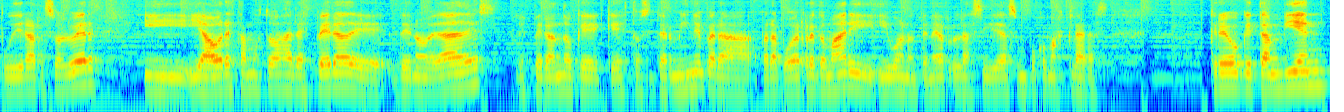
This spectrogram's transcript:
pudiera resolver y, ahora estamos todas a la espera de, novedades, esperando que, esto se termine para, poder retomar y, bueno, tener las ideas un poco más claras. Creo que también,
